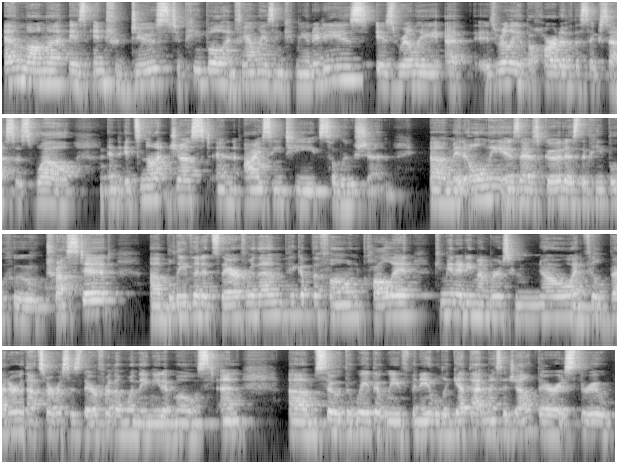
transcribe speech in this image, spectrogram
M Mama is introduced to people and families and communities is really at, is really at the heart of the success as well. And it's not just an ICT solution. Um, it only is as good as the people who trust it, uh, believe that it's there for them, pick up the phone, call it. Community members who know and feel better that service is there for them when they need it most. And um, so the way that we've been able to get that message out there is through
